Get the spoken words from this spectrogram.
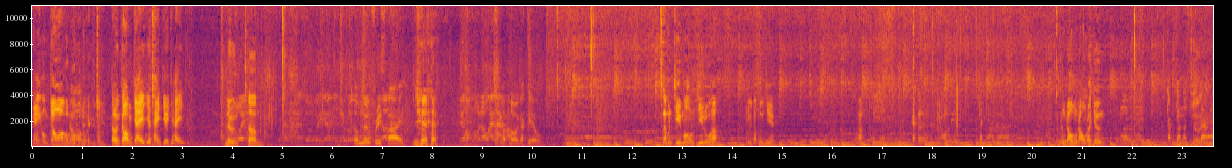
Cháy còn cho không? Luôn. Tưởng còn cháy chứ than chưa cháy. Nướng tôm. Tôm nướng freestyle, yeah. lập đội các kiểu. là mình chia món chia luôn hả? Vô chọc tự chia. Hả? Cắt ra cắt nhỏ nữa cắt từng râu từng râu ra chứ từ từ cắt cho nó chỉ là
